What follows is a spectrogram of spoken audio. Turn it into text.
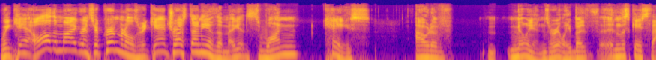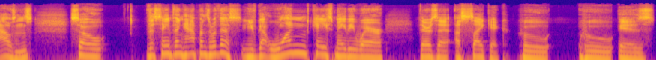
we can't. All the migrants are criminals. We can't trust any of them." It's one case out of millions, really, but in this case, thousands. So the same thing happens with this. You've got one case maybe where there's a, a psychic who who is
